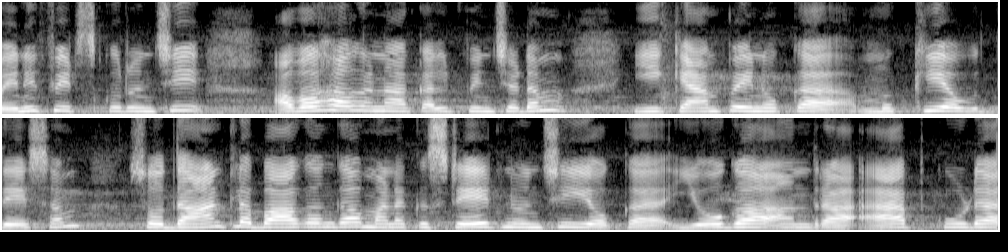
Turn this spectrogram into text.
బెనిఫిట్స్ గురించి అవగాహన కల్పించడం ఈ క్యాంపెయిన్ యొక్క ముఖ్య ఉద్దేశం. సో దాంట్లో భాగంగా మనకు స్టేట్ నుంచి ఈ యొక్క యోగా ఆంధ్ర యాప్ కూడా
